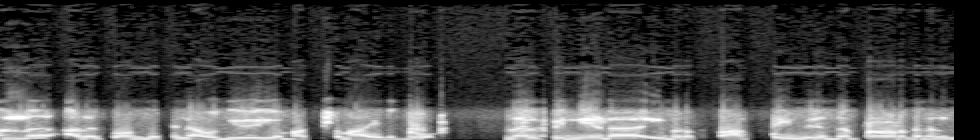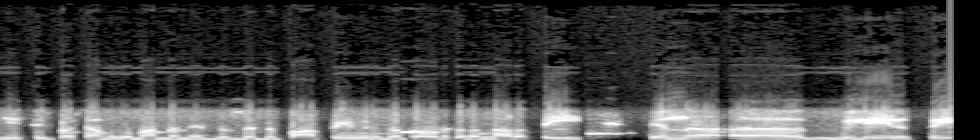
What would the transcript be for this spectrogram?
അന്ന് അത് കോൺഗ്രസിന്റെ ഔദ്യോഗിക പക്ഷമായിരുന്നു. എന്നാൽ പിന്നീട് ഇവർ പാർട്ടി വിരുദ്ധ പ്രവർത്തനം ജി സി പ്രശാന്ത് കുമാറിന്റെ നേതൃത്വത്തിൽ പാർട്ടി വിരുദ്ധ പ്രവർത്തനം നടത്തി എന്ന് വിലയിരുത്തി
